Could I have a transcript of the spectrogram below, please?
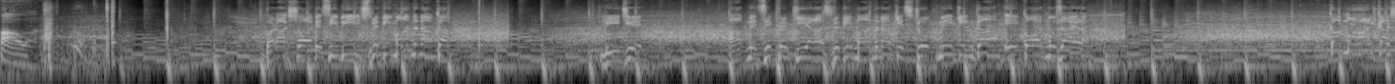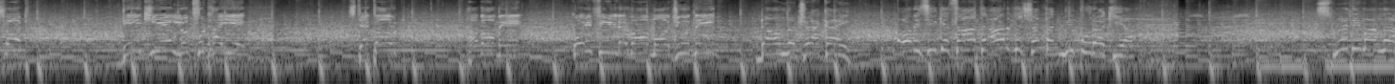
पावर बड़ा शॉट इसी बीच, स्मृति मांदना का। लीजिए, आपने ज़िक्र किया स्मृति मांदना के स्ट्रोक मेकिंग का, एक और मुजाहरा। किया स्मृति मांदना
